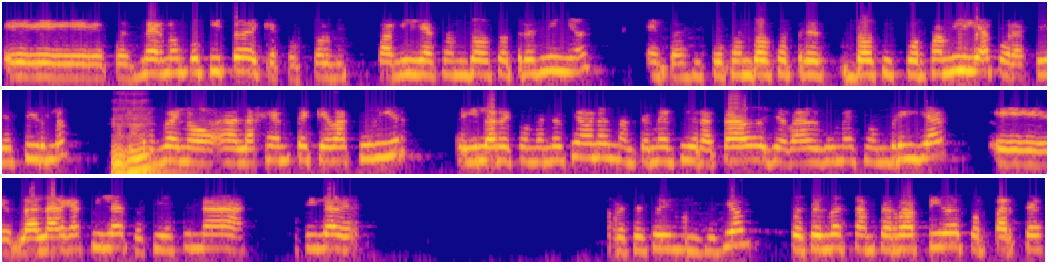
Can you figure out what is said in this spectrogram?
eh, pues merma un poquito de que pues, por familia son dos o tres niños, entonces pues, son dos o tres dosis por familia, por así decirlo. Pues bueno, a la gente que va a acudir, seguir las recomendaciones, mantenerse hidratado, llevar alguna sombrilla, eh, la larga fila, pues sí es una fila de proceso de inmunización, pues es bastante rápido por parte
